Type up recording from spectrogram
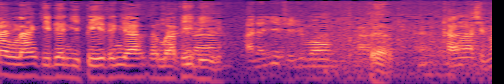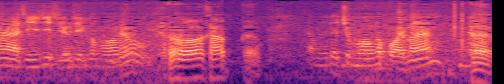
นั่งนานกี่เดือนกี่ปีถึงจะสมาธิดีภายใน24ชั่วโมงครับครั้งละ15นาที20นาทีก็พอแล้วอ๋อครับครับถ้ามันจะได้ชั่วโมงก็ปล่อยมันครับ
